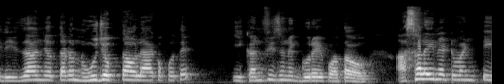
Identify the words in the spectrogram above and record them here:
ఇది ఇదా అని చెప్తాడు నువ్వు చెప్తావు లేకపోతే ఈ కన్ఫ్యూజన్కి గురైపోతావు. అసలైనటువంటి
